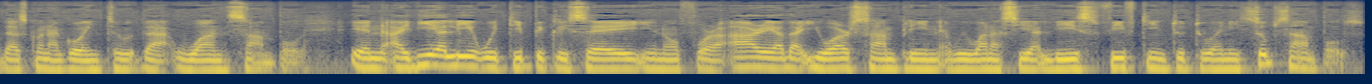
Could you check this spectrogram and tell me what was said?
that's going to go into that one sample. And ideally, we typically say, you know, for an area that you are sampling, we want to see at least 15 to 20 subsamples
